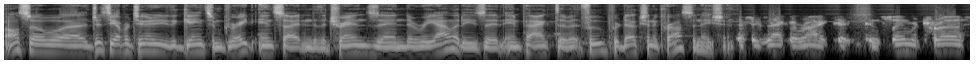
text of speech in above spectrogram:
also uh, just the opportunity to gain some great insight into the trends and the realities that impact the food production across the nation. That's exactly right. Consumer trust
